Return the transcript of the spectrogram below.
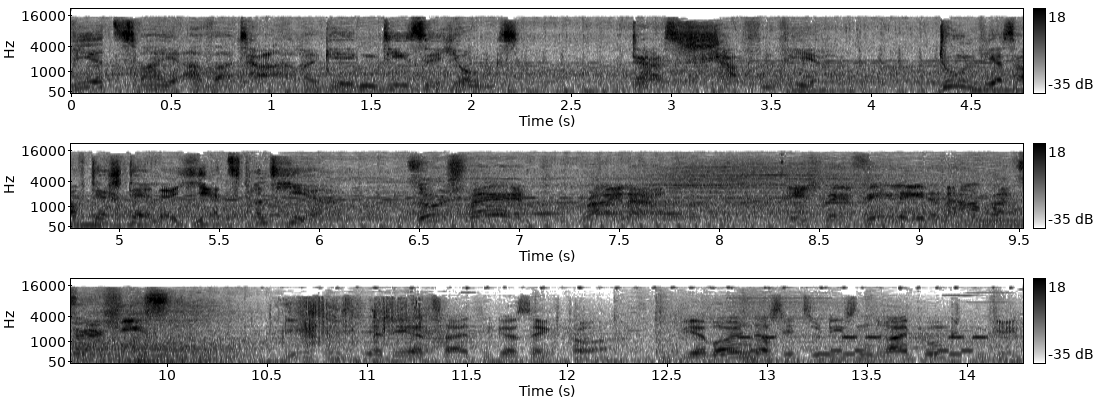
Wir zwei Avatare gegen diese Jungs. Das schaffen wir. Tun wir es auf der Stelle, jetzt und hier. Zu spät, Ryder. Ich befehle Ihnen, Harper zu erschießen. Dies ist Ihr derzeitiger Sektor. Wir wollen, dass Sie zu diesen drei Punkten gehen.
